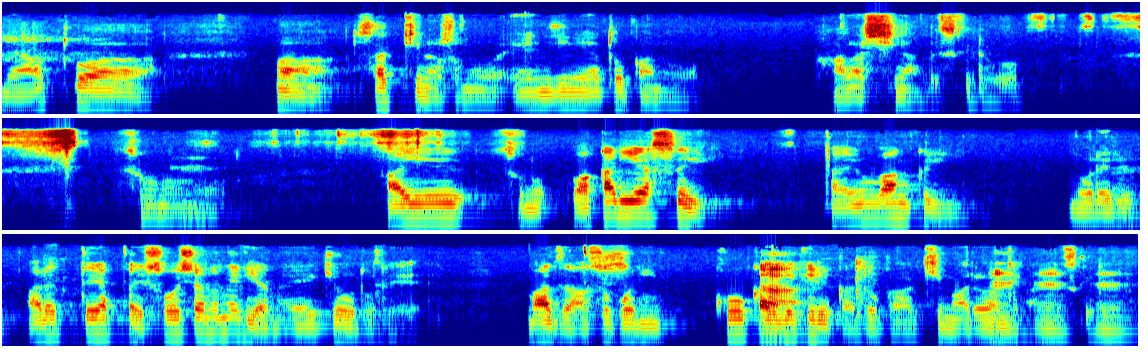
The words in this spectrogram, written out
であとは、まあ、さっきのそのエンジニアとかの話なんですけどその、ああいうその分かりやすいタイムバンクに乗れる、あれってやっぱりソーシャルメディアの影響度でまずあそこに公開できるかどうかが決まるわけなんですけど、うん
